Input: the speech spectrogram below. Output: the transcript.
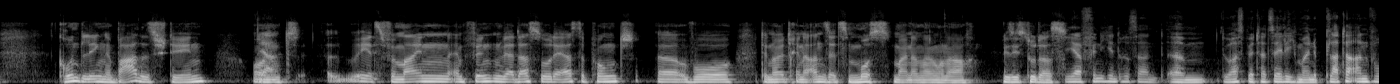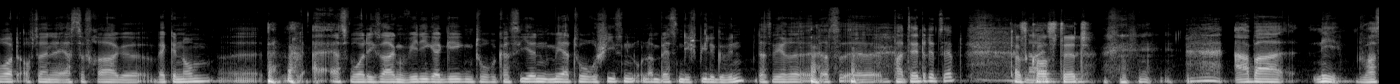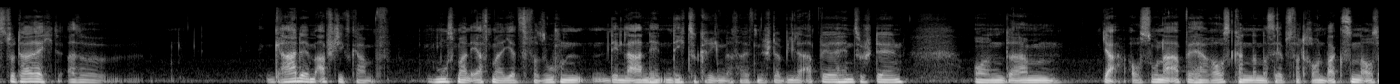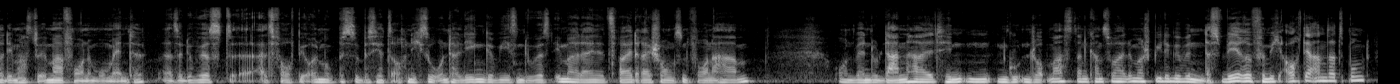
grundlegende Basis stehen. Und ja. Äh, jetzt für mein Empfinden wäre das so der erste Punkt, äh, wo der neue Trainer ansetzen muss, meiner Meinung nach. Wie siehst du das? Ja, finde ich interessant. Ähm, du hast mir tatsächlich meine platte Antwort auf deine erste Frage weggenommen. Äh, erst wollte ich sagen, weniger Gegentore kassieren, mehr Tore schießen und am besten die Spiele gewinnen. Das wäre das äh, Patentrezept. Das Nein. kostet. Aber nee, du hast total recht. Also gerade im Abstiegskampf muss man erstmal jetzt versuchen, den Laden hinten dicht zu kriegen. Das heißt, eine stabile Abwehr hinzustellen. Und ähm, ja, aus so einer Abwehr heraus kann dann das Selbstvertrauen wachsen. Außerdem hast du immer vorne Momente. Also du wirst äh, als VfB Oldenburg bist du bis jetzt auch nicht so unterlegen gewesen. Du wirst immer deine zwei, drei Chancen vorne haben. Und wenn du dann halt hinten einen guten Job machst, dann kannst du halt immer Spiele gewinnen. Das wäre für mich auch der Ansatzpunkt.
